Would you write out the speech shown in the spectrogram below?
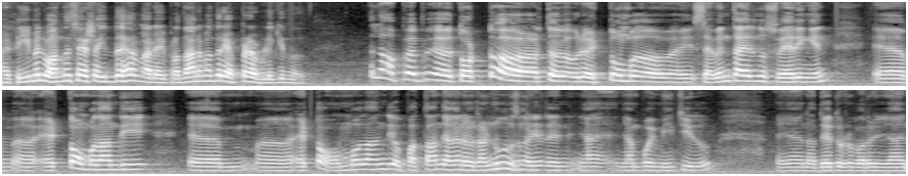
ആ ടീമിൽ വന്ന ശേഷം ഇദ്ദേഹം അല്ല പ്രധാനമന്ത്രി എപ്പോഴാണ് വിളിക്കുന്നത്? അല്ല അപ്പം തൊട്ട് അടുത്ത് ഒരു എട്ട് ഒമ്പത് സെവൻത്ത് ആയിരുന്നു സ്വയറിങ്ങിൻ എട്ട് ഒമ്പതാം തീയതി എട്ട് ഒമ്പതാം തീയതി പത്താം തീയതി അങ്ങനെ രണ്ട് മൂന്ന് ദിവസം കഴിഞ്ഞിട്ട് ഞാൻ ഞാൻ പോയി മീറ്റ് ചെയ്തു. ഞാൻ അദ്ദേഹത്തോട് പറഞ്ഞു ഞാൻ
